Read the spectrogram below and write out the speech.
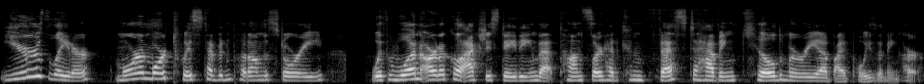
Years later, more and more twists have been put on the story, with one article actually stating that Tanzler had confessed to having killed Maria by poisoning her.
